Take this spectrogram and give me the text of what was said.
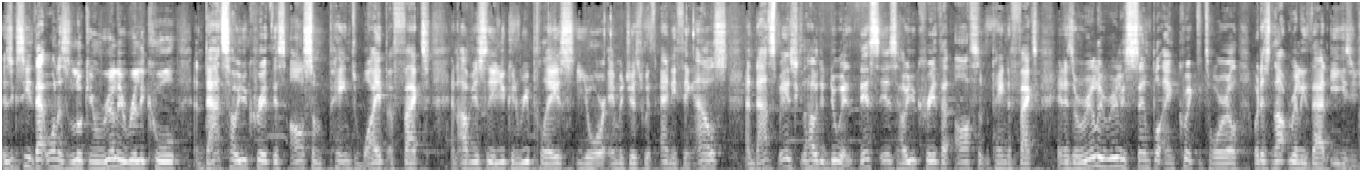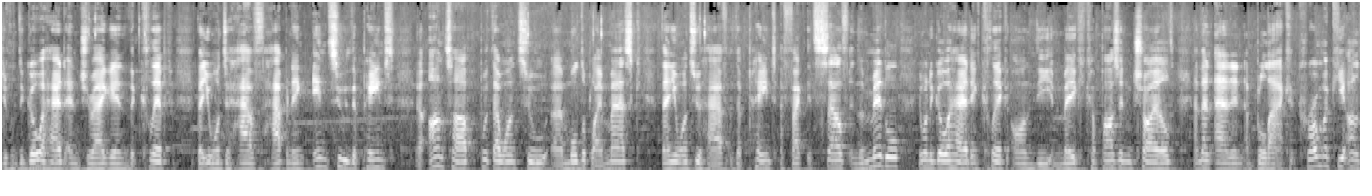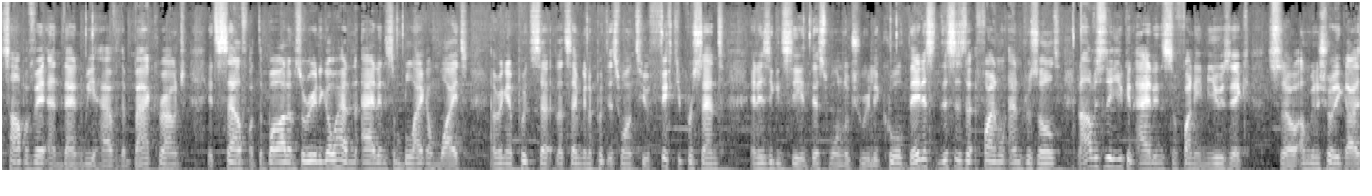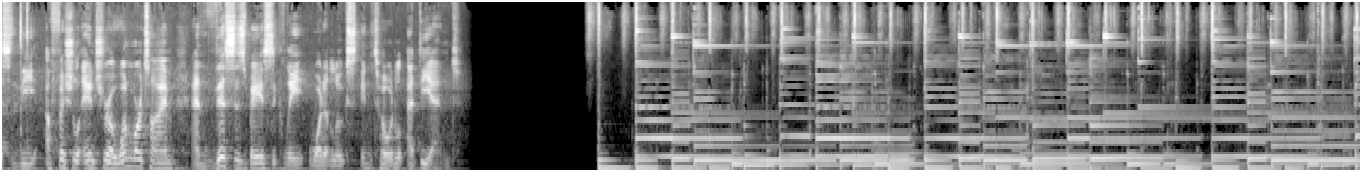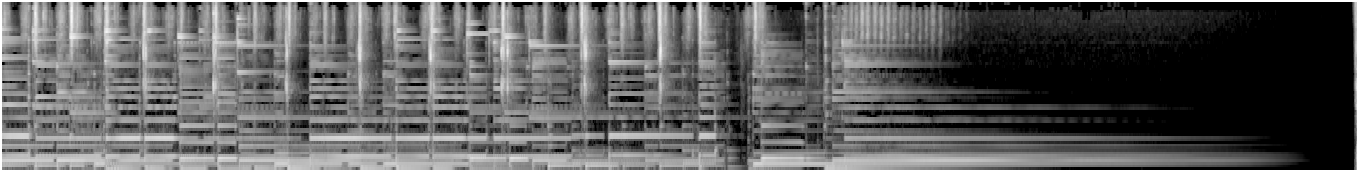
As you can see, that one is looking really, really cool, and that's how you create this awesome paint wipe effect, and obviously you can replace your images with anything else, and that's basically how to do it. This is how you create that awesome paint effect. It is a really, really simple and quick tutorial, but it's not really that easy. You just want to go ahead and drag in the clip that you want to have happening into the paint uh, on top, put that one to uh, multiply mask, then you want to have the paint effect itself in the middle. You want to go ahead and click on the make compositing child and then add in a black chroma key on top of it and then we have the background itself at the bottom. So we're going to go ahead and add in some black and white and we're going to put let's say I'm going to put this one to 50% and as you can see this one looks really cool. This, this is the final end result and obviously you can add in some funny music. So I'm going to show you guys the official intro one more time and this is basically what it looks in total at the end.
